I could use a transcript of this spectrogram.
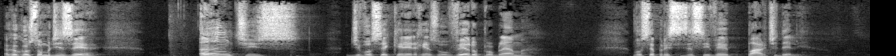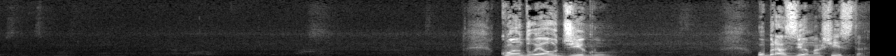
É o que eu costumo dizer. Antes de você querer resolver o problema, você precisa se ver parte dele. Quando eu digo o Brasil é machista,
